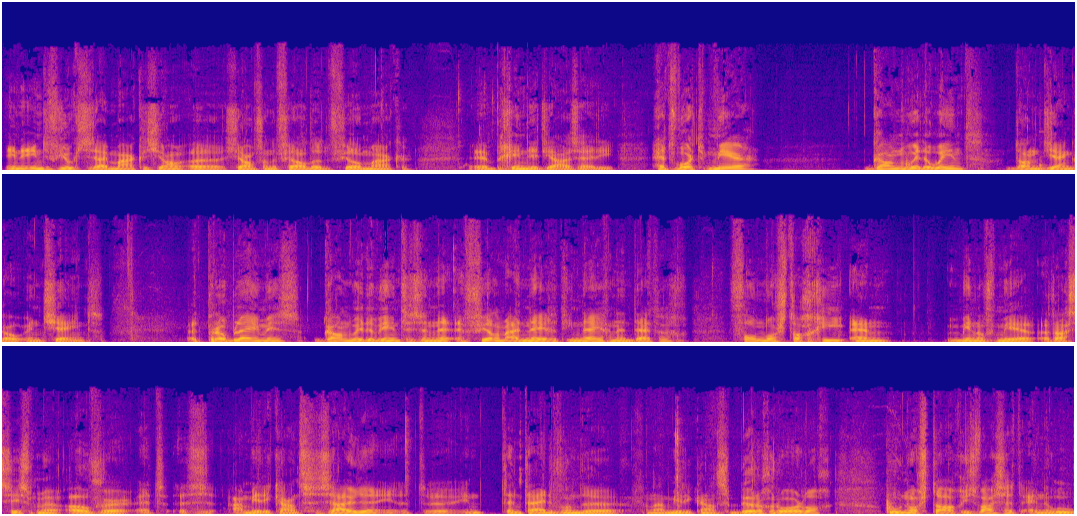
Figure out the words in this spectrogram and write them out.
In een interviewtje zei maker Jean, Jean van der Velde, de filmmaker... Uh, begin dit jaar zei hij... het wordt meer Gone with the Wind dan Django Unchained. Het probleem is, Gone with the Wind is een, een film uit 1939... vol nostalgie en min of meer racisme over het Amerikaanse zuiden... in, eh, ten tijde van de, van de Amerikaanse burgeroorlog. Hoe nostalgisch was het en hoe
